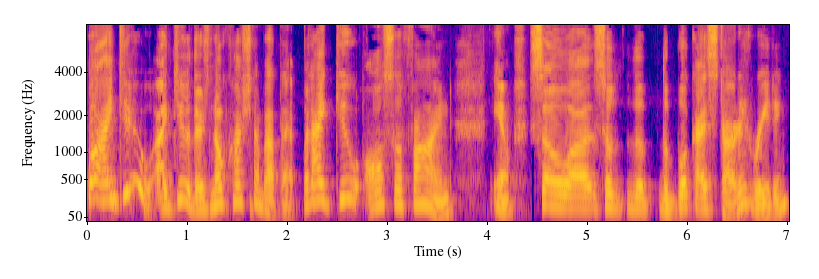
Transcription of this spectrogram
well, I do. I do. There's no question about that. But I do also find, you know, so uh, so the the book I started reading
